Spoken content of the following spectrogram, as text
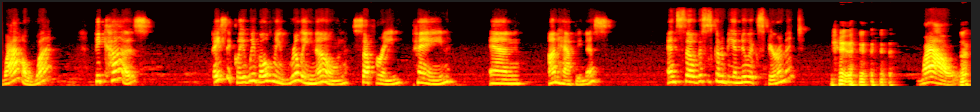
wow, what? Because basically we've only really known suffering, pain, and unhappiness. And so this is going to be a new experiment. wow.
